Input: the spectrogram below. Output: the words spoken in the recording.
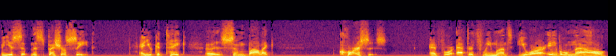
and you sit in this special seat, and you could take uh, symbolic courses, and for after three months you are able now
